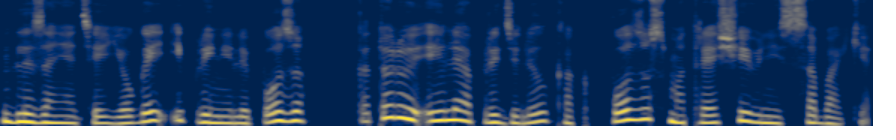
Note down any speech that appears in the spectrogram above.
для занятия йогой и приняли позу, которую Элли определил как позу смотрящей вниз собаки.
